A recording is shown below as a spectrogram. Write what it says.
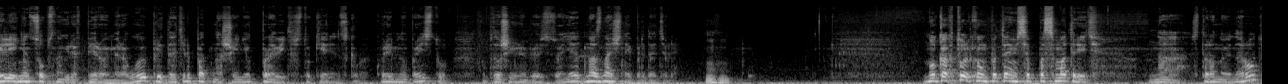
И Ленин, собственно говоря, в Первую мировую предатель по отношению к правительству Керенского, к временному правительству, ну, потому что правительству, они однозначные предатели. Угу. Но как только мы пытаемся посмотреть на страну и народ,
